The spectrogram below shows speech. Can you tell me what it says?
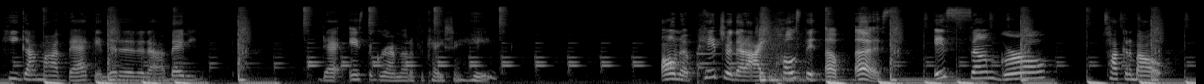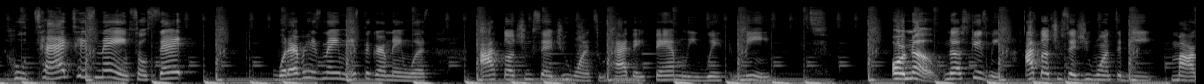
he got my back and da da da da, baby. That Instagram notification hit on a picture that I posted of us. It's some girl talking about who tagged his name. So said whatever his name, Instagram name was. I thought you said you wanted to have a family with me. Or no, no, excuse me. I thought you said you want to be my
